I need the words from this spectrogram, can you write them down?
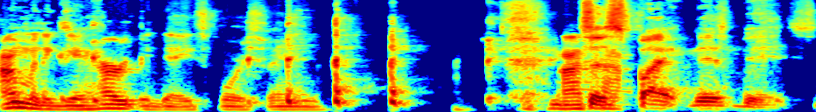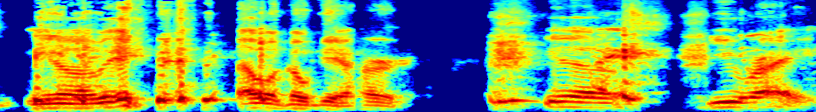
I'm gonna get hurt today sports fan. To time. spite this bitch. You know what i mean? I would go get hurt. Yeah you're right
